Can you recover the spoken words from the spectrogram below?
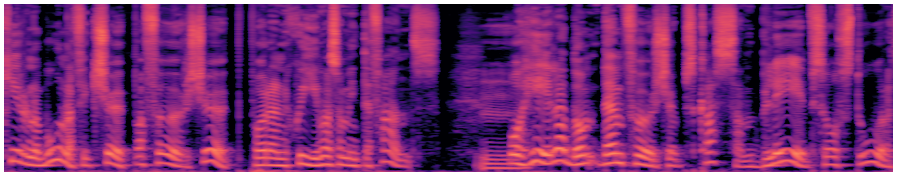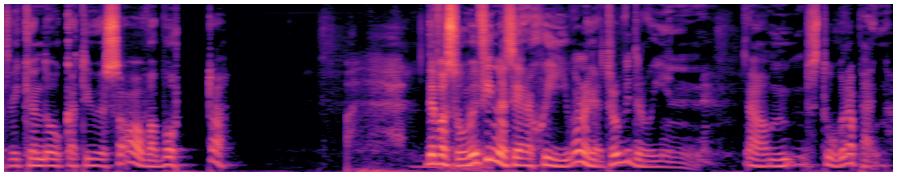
Kirunaborna fick köpa förköp på den skivan som inte fanns. Mm. Och hela de, den förköpskassan blev så stor att vi kunde åka till USA och vara borta. Det var så vi finansierade skivan och jag tror vi drog in ja, stora pengar.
